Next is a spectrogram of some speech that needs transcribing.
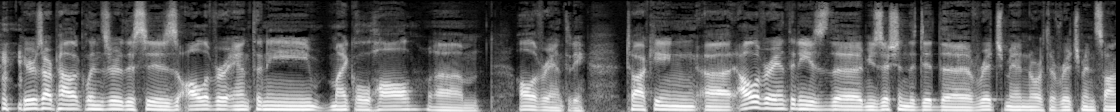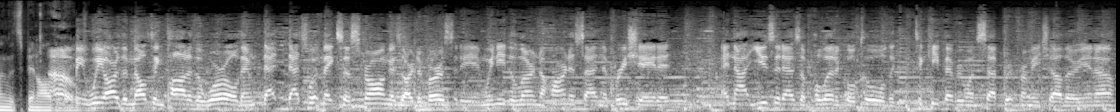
here's our palate cleanser. This is Oliver Anthony Michael Hall. Um, Oliver Anthony talking. Uh, Oliver Anthony is the musician that did the Richmond North of Richmond song that's been all the I way. mean, we are the melting pot of the world, and that, that's what makes us strong is our diversity, and we need to learn to harness that and appreciate it, and not use it as a political tool to, to keep everyone separate from each other. You know.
